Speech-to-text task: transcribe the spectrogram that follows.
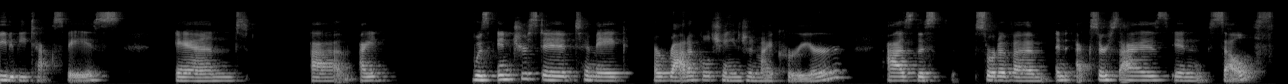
B2B tech space. And um, I was interested to make a radical change in my career as this sort of a, um, an exercise in self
